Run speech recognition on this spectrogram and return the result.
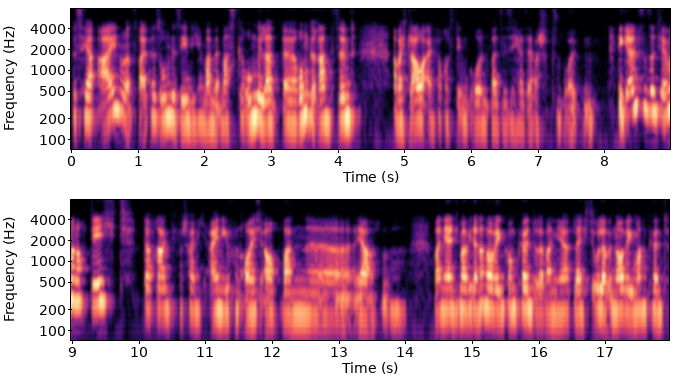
bisher ein oder zwei Personen gesehen, die hier mal mit Maske äh, rumgerannt sind. Aber ich glaube einfach aus dem Grund, weil sie sich ja selber schützen wollten. Die Grenzen sind ja immer noch dicht. Da fragen sich wahrscheinlich einige von euch auch, wann, äh, ja, wann ihr endlich mal wieder nach Norwegen kommen könnt oder wann ihr vielleicht Urlaub in Norwegen machen könnt.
